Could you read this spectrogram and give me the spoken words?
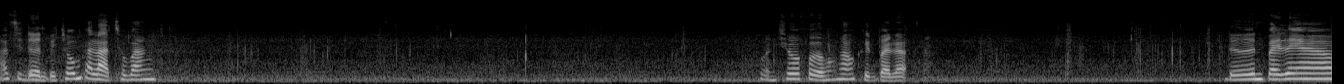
อาสิเดินไปชมพระราชวัง คนโชเฟอร์ของเขาขึ้นไปแล้ว เดินไปแล้ว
